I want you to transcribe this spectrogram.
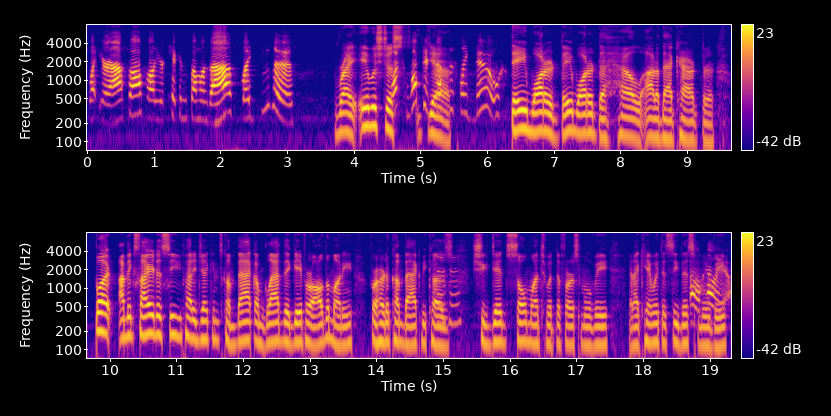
sweat your ass off while you're kicking someone's ass. Like Jesus, right. It was what just what did yeah. Justice League do? they watered they watered the hell out of that character. But I'm excited to see Patty Jenkins come back. I'm glad they gave her all the money for her to come back because Mm-hmm. she did so much with the first movie, and I can't wait to see this Oh, movie. yeah.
